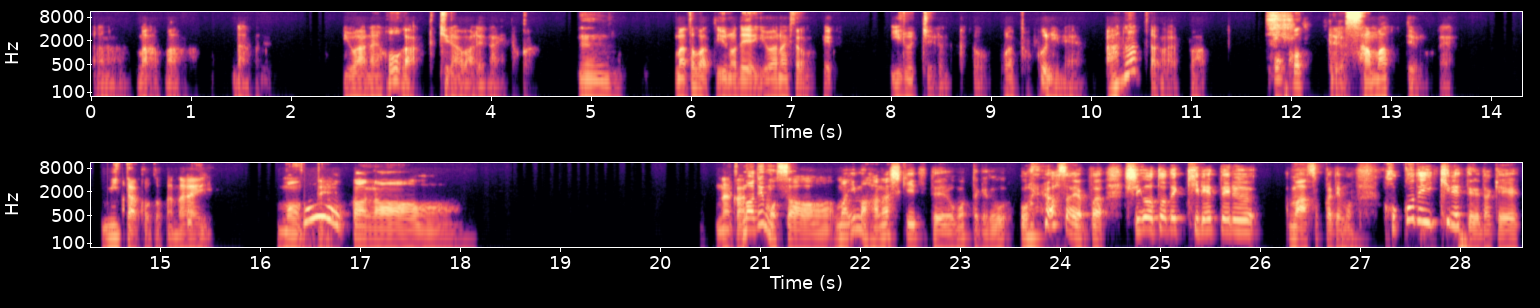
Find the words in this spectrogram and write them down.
あまあまあ、なんか言わない方が嫌われないとか、うん。まあとかっていうので言わない人が結構いるっちゃいるんだけど、俺は特にね、あなたがやっぱ怒ってる様っていうのをね、見たことがないもんで、そうかななんか、まあでもさ、まあ今話聞いてて思ったけど、俺はさ、やっぱ仕事で切れてる、まあそっか、でも、ここで切れてるだけ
